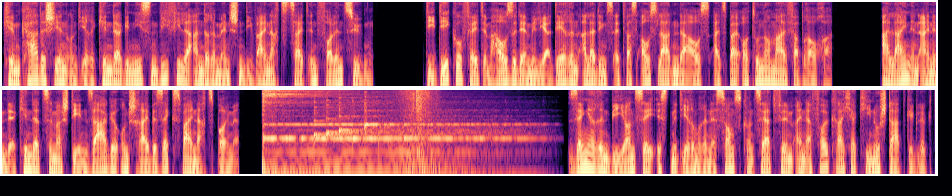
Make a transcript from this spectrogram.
Kim Kardashian und ihre Kinder genießen wie viele andere Menschen die Weihnachtszeit in vollen Zügen. Die Deko fällt im Hause der Milliardärin allerdings etwas ausladender aus als bei Otto Normalverbraucher. Allein in einem der Kinderzimmer stehen sage und schreibe sechs Weihnachtsbäume. Sängerin Beyoncé ist mit ihrem Renaissance-Konzertfilm ein erfolgreicher Kinostart geglückt.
